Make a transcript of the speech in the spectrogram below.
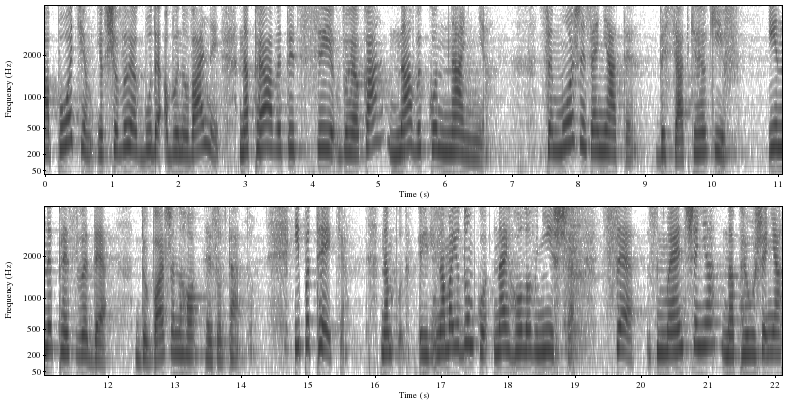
а потім, якщо вирок буде обвинувальний, направити ці вирока на виконання. Це може зайняти десятки років і не призведе до бажаного результату. І по-третє, на, на мою думку, найголовніше це зменшення напруження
